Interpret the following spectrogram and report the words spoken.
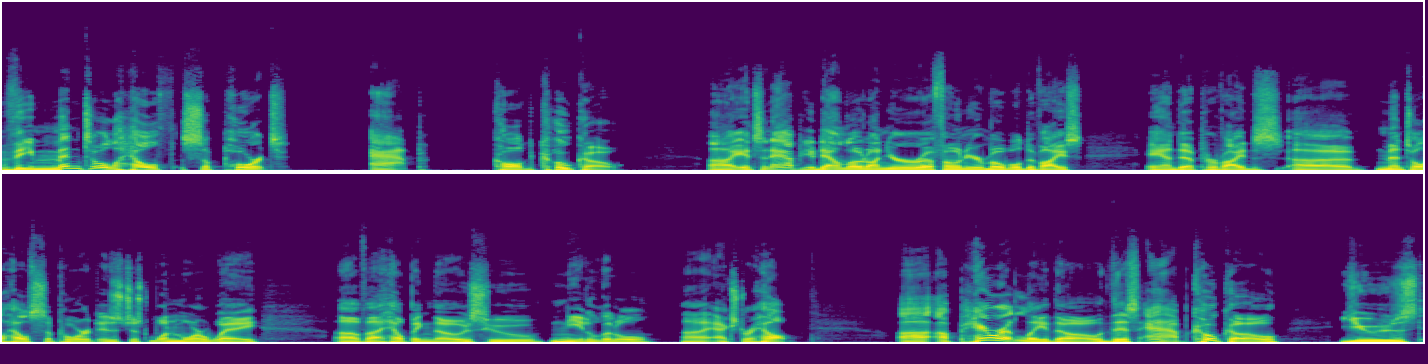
The mental health support app called Koko. Uh, it's an app you download on your uh, phone or your mobile device and uh, provides uh, mental health support, is just one more way of uh, helping those who need a little uh, extra help. apparently, though, this app, Koko, used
